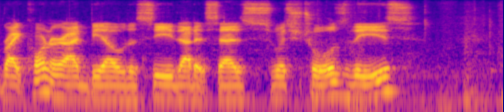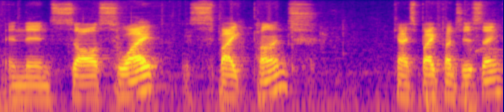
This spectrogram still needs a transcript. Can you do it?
right corner, I'd be able to see that it says switch tools, these, and then saw swipe, spike punch. Can I spike punch this thing?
